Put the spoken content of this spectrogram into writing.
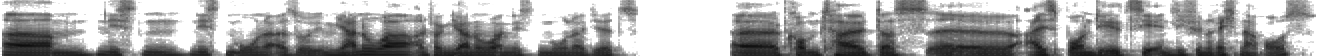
ähm, nächsten, nächsten Monat, also im Januar, Anfang Januar, nächsten Monat jetzt, äh, kommt halt das äh, Iceborne DLC endlich für den Rechner raus.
